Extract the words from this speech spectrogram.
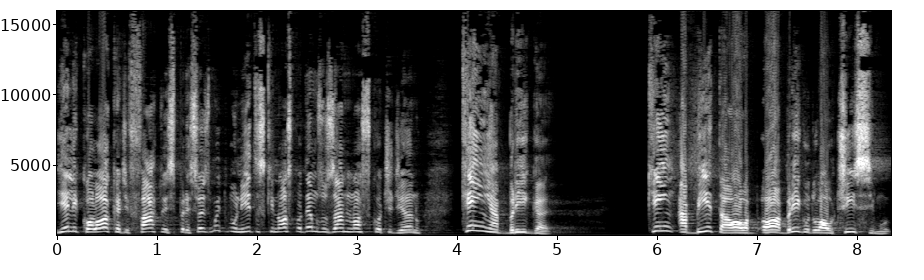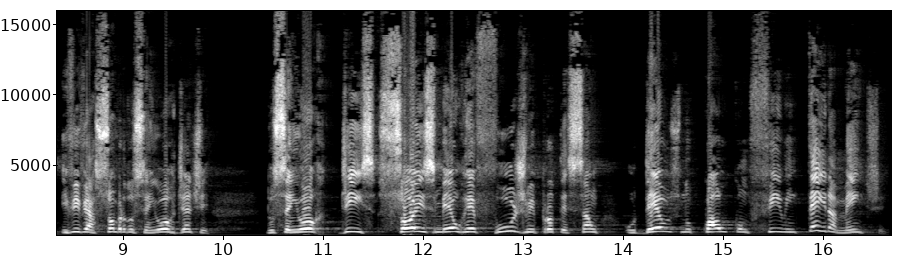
E ele coloca de fato expressões muito bonitas que nós podemos usar no nosso cotidiano. Quem abriga, quem habita ao, ao abrigo do Altíssimo e vive à sombra do Senhor, diante do Senhor, diz: Sois meu refúgio e proteção, o Deus no qual confio inteiramente.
